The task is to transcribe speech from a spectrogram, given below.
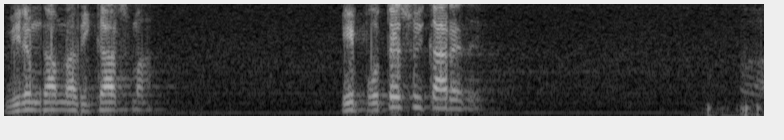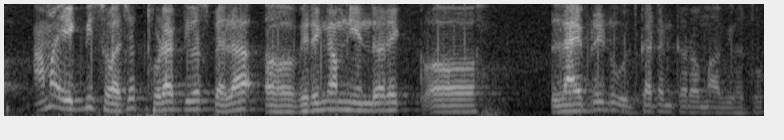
વિરમગામના વિકાસમાં. એ પોતે સ્વીકારે છે. આમાં એક બી સવાલ છે. થોડાક દિવસ પહેલા વિરંગામની અંદર એક લાઇબ્રેરીનું ઉદ્ઘાટન કરવામાં આવ્યું હતું.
